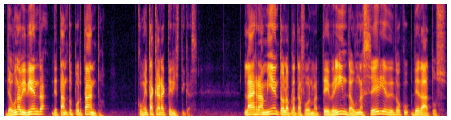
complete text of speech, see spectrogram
de una vivienda de tanto por tanto, con estas características la herramienta o la plataforma te brinda una serie de, de datos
